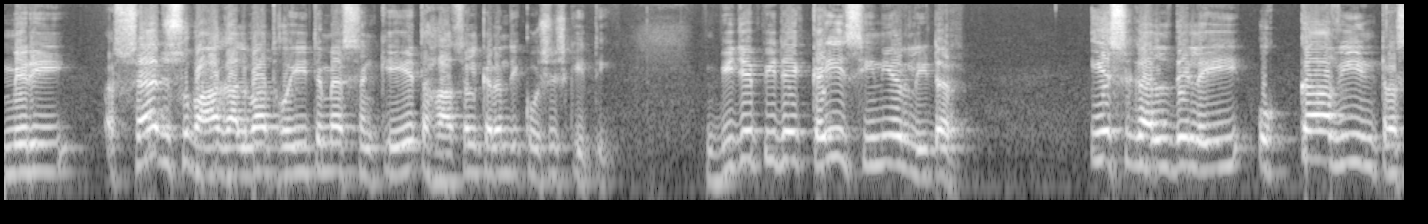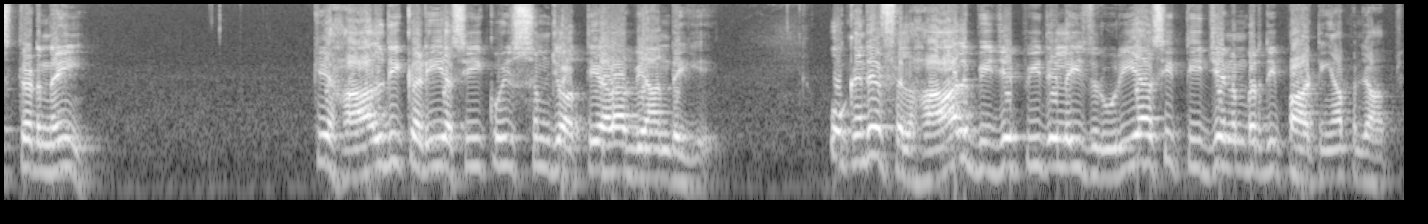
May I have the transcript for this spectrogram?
ਮੇਰੀ ਸਹਿਜ ਸੁਭਾਅ ਗੱਲਬਾਤ ਹੋਈ ਤੇ ਮੈਂ ਸੰਕੇਤ ਹਾਸਲ ਕਰਨ ਦੀ ਕੋਸ਼ਿਸ਼ ਕੀਤੀ। ਬੀਜੇਪੀ ਦੇ ਕਈ ਸੀਨੀਅਰ ਲੀਡਰ ਇਸ ਗੱਲ ਦੇ ਲਈ ਉੱਕਾ ਵੀ ਇੰਟਰਸਟਡ ਨਹੀਂ। ਕਿ ਹਾਲ ਦੀ ਘੜੀ ਅਸੀਂ ਕੋਈ ਸਮਝੌਤੇ ਵਾਲਾ ਬਿਆਨ ਦਈਏ। ਉਹ ਕਹਿੰਦੇ, ਫਿਲਹਾਲ ਬੀਜੇਪੀ ਦੇ ਲਈ ਜ਼ਰੂਰੀ ਹੈ ਅਸੀਂ ਤੀਜੇ ਨੰਬਰ ਦੀ ਪਾਰਟੀਆਂ ਪੰਜਾਬ 'ਚ।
